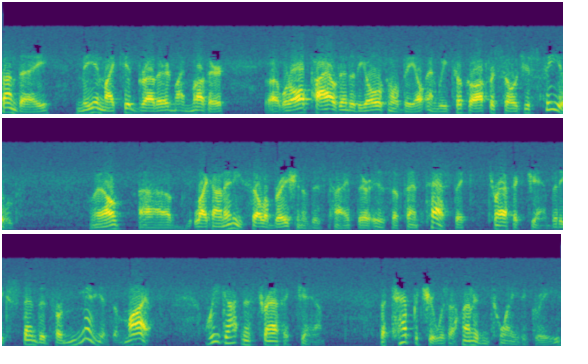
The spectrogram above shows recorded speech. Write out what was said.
Sunday, me and my kid brother and my mother uh, were all piled into the Oldsmobile, and we took off for Soldiers Field. Well, uh, like on any celebration of this type, there is a fantastic traffic jam that extended for millions of miles. We got in this traffic jam. The temperature was 120 degrees.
